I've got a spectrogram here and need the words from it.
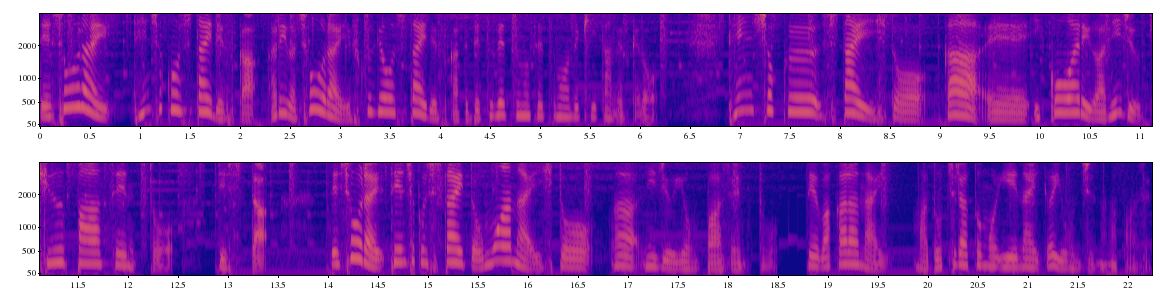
で将来転職をしたいですか？あるいは将来副業したいですか？って別々の説問で聞いたんですけど転職したい人が、えー、移行割が29%でした。で将来転職したいと思わない人が24%でわからない、まあ、どちらとも言えないが47%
